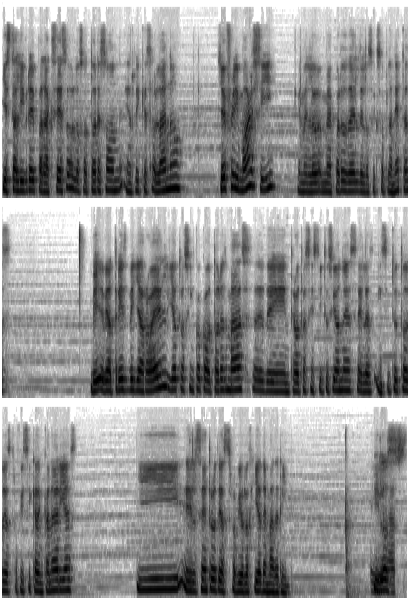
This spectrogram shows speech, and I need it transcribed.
Y está libre para acceso. Los autores son Enrique Solano, Jeffrey Marcy, que me, acuerdo de él de los exoplanetas, Beatriz Villarroel y otros cinco coautores más, eh, de, entre otras instituciones, el Instituto de Astrofísica en Canarias y el Centro de Astrobiología de Madrid. Y, los...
